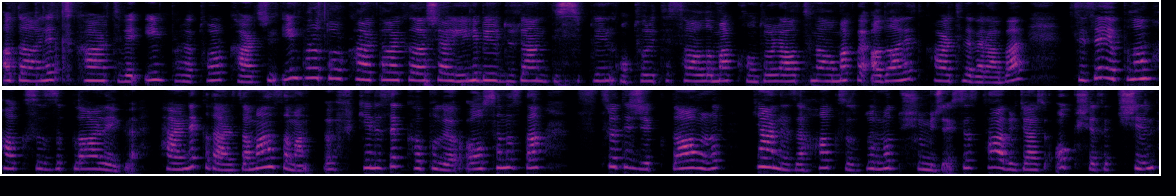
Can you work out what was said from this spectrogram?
Adalet kartı ve imparator kartı. Şimdi imparator kartı arkadaşlar yeni bir düzen, disiplin, otorite sağlamak, kontrol altına almak ve adalet kartı ile beraber size yapılan haksızlıklarla ilgili her ne kadar zaman zaman öfkenize kapılıyor olsanız da stratejik davranıp kendinize haksız duruma düşürmeyeceksiniz. Tabiri caizse o kişide kişinin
